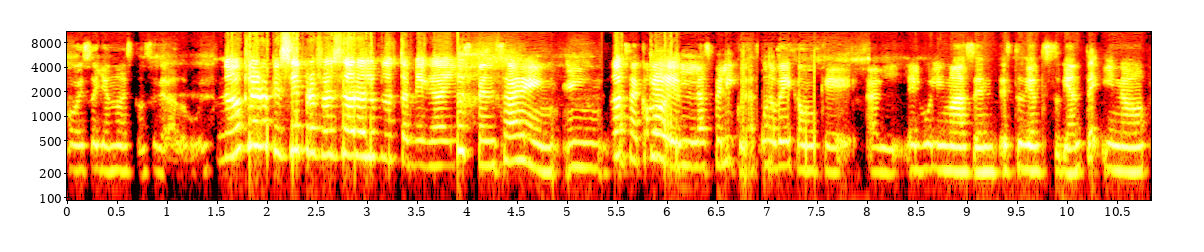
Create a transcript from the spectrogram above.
o eso ya no es considerado bullying. No, claro que sí, profesor-alumno también hay. Es pensar en, en o sea, como en las películas, uno ve como que el bullying más en estudiante-estudiante y no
